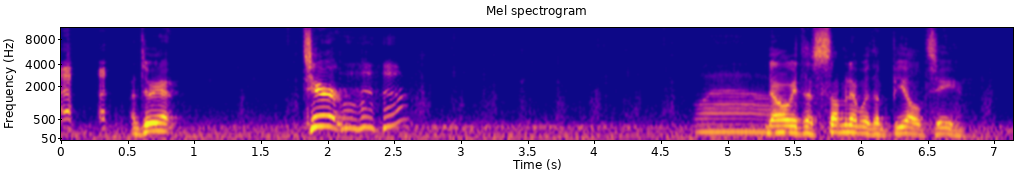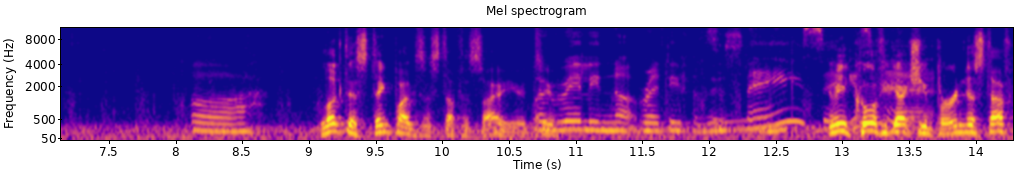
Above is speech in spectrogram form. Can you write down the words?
I'm doing it. Tear. Wow. No, we have to summon it with a BLT. Oh, Look, there's stink bugs and stuff inside here too. we're really not ready for this. It's this. amazing. It'd be cool if you could actually it? burn this stuff.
